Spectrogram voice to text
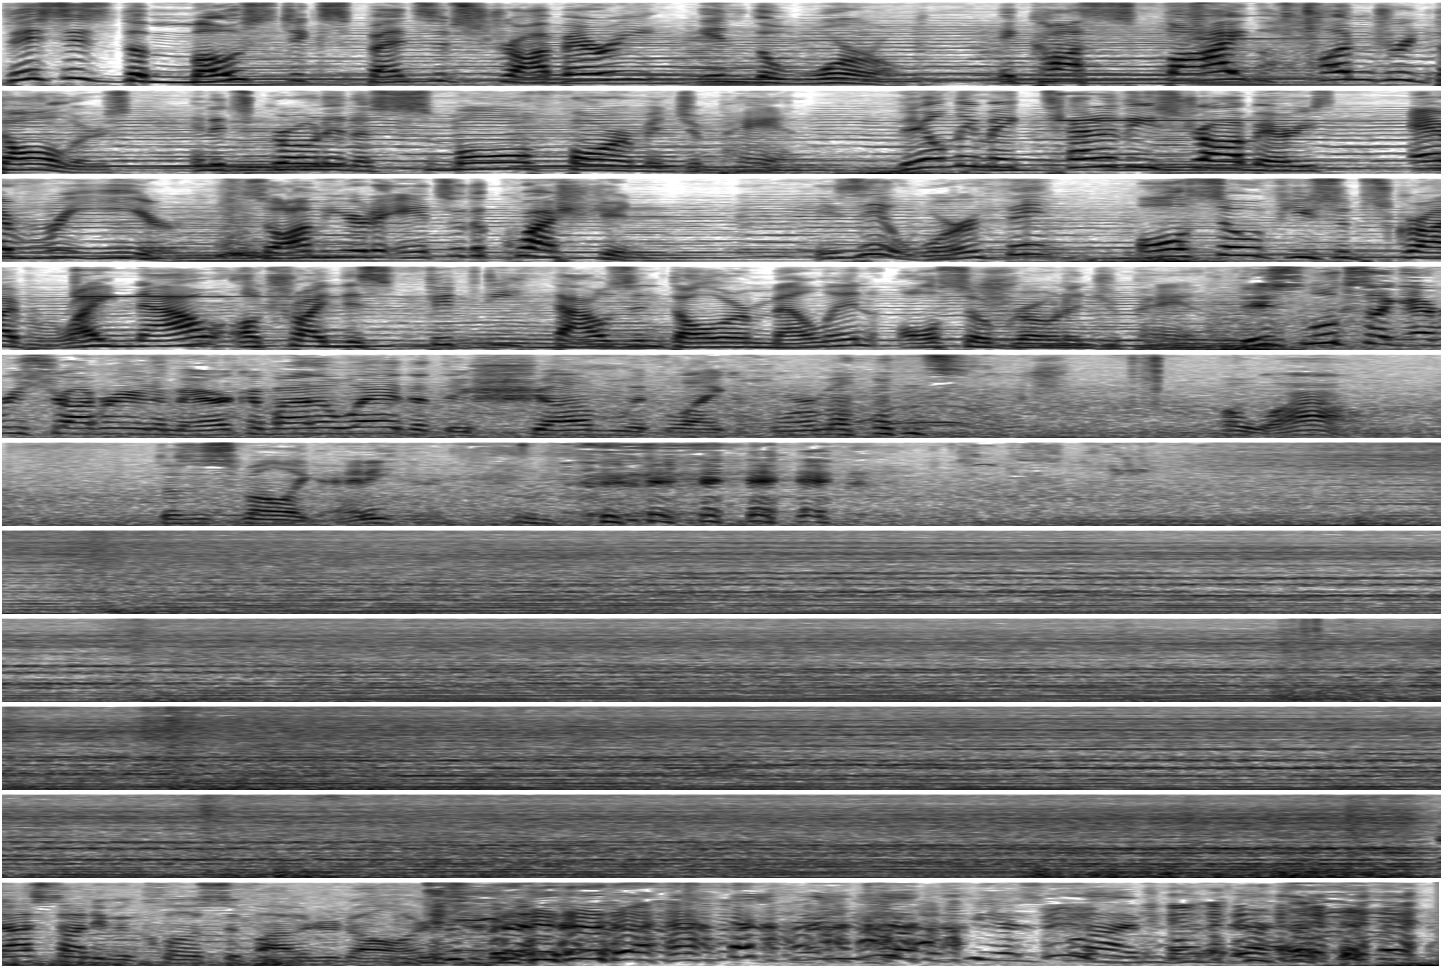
This is the most expensive strawberry in the world. It costs $500 and it's grown in a small farm in Japan. They only make 10 of these strawberries every year. So I'm here to answer the question is it worth it? Also, if you subscribe right now, I'll try this $50,000 melon, also grown in Japan. This looks like every strawberry in America, by the way, that they shove with like hormones. Oh wow. Doesn't smell like anything. That's not even close to $500. Maybe you got the PS5. fuck that.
